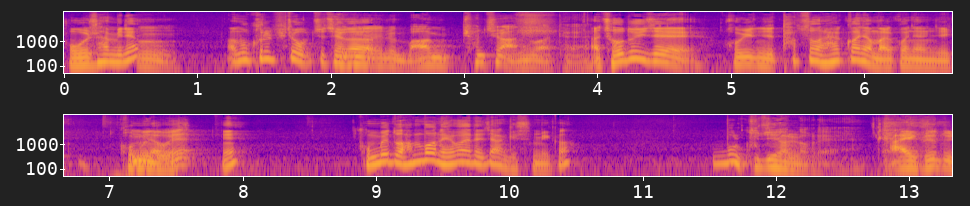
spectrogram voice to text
5월 3일이요? 응. 아, 뭐 그럴 필요 없죠. 제가 마음이 편치 않은 것 같아. 아, 저도 이제 거기 이제 탑승을 할 거냐 말 거냐 이제 고민하고 공매도에? 있- 예? 공매도 한 번 해봐야 되지 않겠습니까? 뭘 굳이 하려 그래. 아이 그래도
